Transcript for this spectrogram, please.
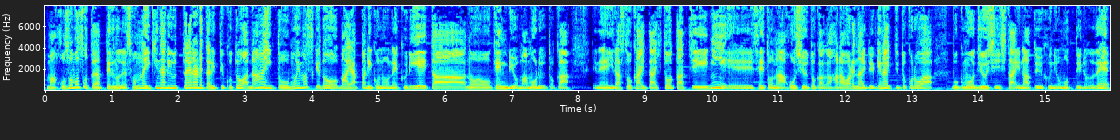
まあ、細々とやってるので、そんないきなり訴えられたりっていうことはないと思いますけど、まあ、やっぱりこのね、クリエイターの権利を守るとか、ね、イラストを描いた人たちに、えー、正当な報酬とかが払われないといけないっていうところは、僕も重視したいなというふうに思っているので、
